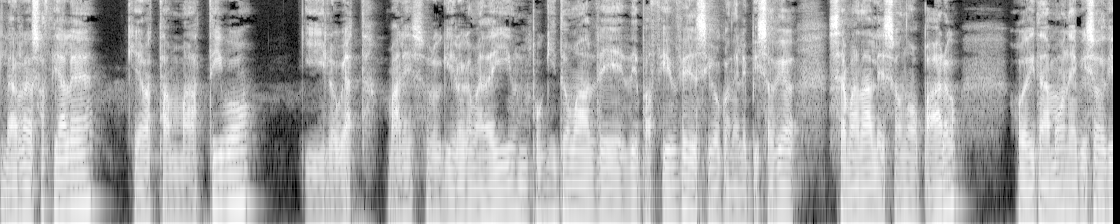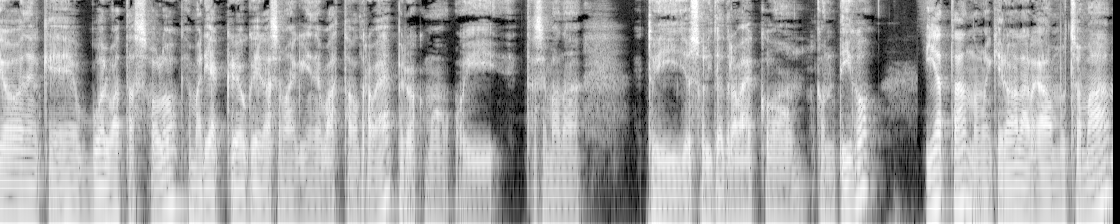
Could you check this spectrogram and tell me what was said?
las redes sociales, quiero estar más activo y lo voy a estar, ¿vale? Solo quiero que me deis un poquito más de, paciencia. Yo sigo con el episodio semanal, eso no paro. Hoy tenemos un episodio en el que vuelvo a estar solo, que María creo que la semana que viene va a estar otra vez, pero es como hoy, esta semana, estoy yo solito otra vez con, contigo. Y ya está, no me quiero alargar mucho más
